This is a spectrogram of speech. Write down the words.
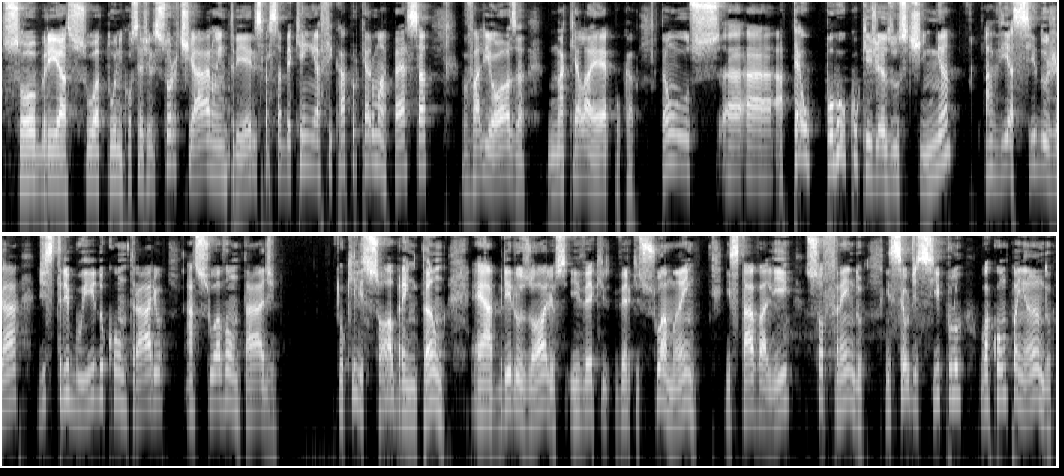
sobre a sua túnica, ou seja, eles sortearam entre eles para saber quem ia ficar, porque era uma peça valiosa naquela época. Então, os, a, a, até o pouco que Jesus tinha havia sido já distribuído contrário à sua vontade. O que lhe sobra então é abrir os olhos e ver que, ver que sua mãe estava ali sofrendo e seu discípulo o acompanhando.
